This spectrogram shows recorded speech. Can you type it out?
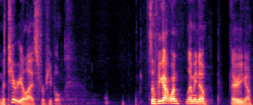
materialize for people. So if you got one, let me know. There you go.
